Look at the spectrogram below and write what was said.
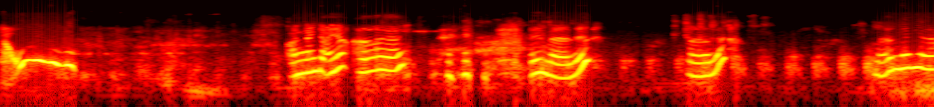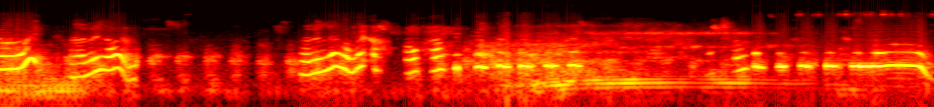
Chậu Con ngay dậy á Hả Đi mà nè Mà nè Mà nè rồi. Mà nè rồi. Mà nè rồi mẹ à Ok. Xin xin xin xin. Xin Xin xin xin xin xin luôn.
